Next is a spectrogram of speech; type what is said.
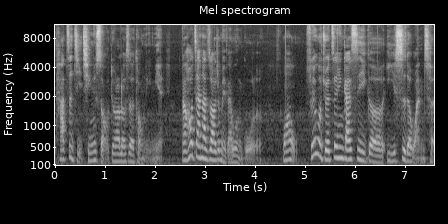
他自己亲手丢到垃圾桶里面。然后在那之后就没再问过了。哇哦！所以我觉得这应该是一个仪式的完成，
